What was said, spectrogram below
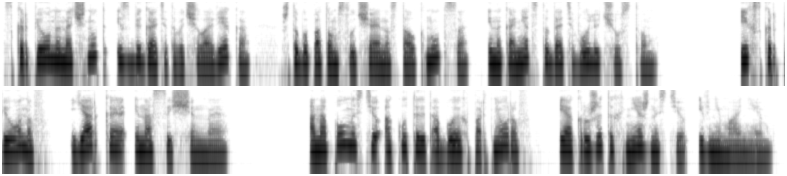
Скорпионы начнут избегать этого человека, чтобы потом случайно столкнуться и наконец-то дать волю чувствам. Их скорпионов яркая и насыщенная. Она полностью окутает обоих партнеров и окружит их нежностью и вниманием.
